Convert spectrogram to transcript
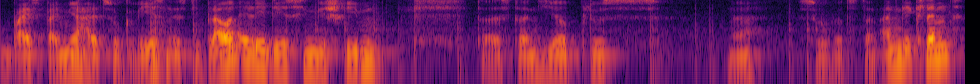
weil es bei mir halt so gewesen ist, die blauen LEDs hingeschrieben. Da ist dann hier plus, ne, so wird es dann angeklemmt.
